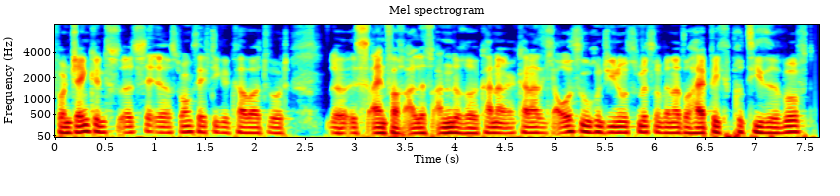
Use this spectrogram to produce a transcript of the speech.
von Jenkins äh, äh, Strong Safety gecovert wird, äh, ist einfach alles andere. Kann er kann er sich aussuchen, Geno Smith, und wenn er so halbwegs präzise wirft,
